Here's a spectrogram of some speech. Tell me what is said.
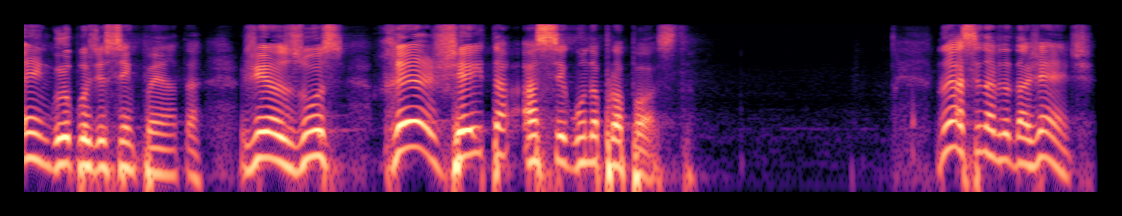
em grupos de cinquenta. Jesus rejeita a segunda proposta. Não é assim na vida da gente?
